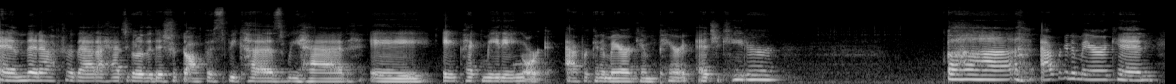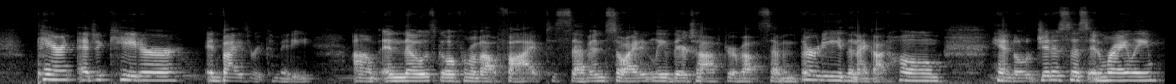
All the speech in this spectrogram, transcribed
And then after that, I had to go to the district office because we had a APEC meeting or African American Parent Educator, uh, African American Parent Educator Advisory Committee. Um, and those go from about 5 to 7. So I didn't leave there till after about 7.30. Then I got home, handled Genesis and Riley.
